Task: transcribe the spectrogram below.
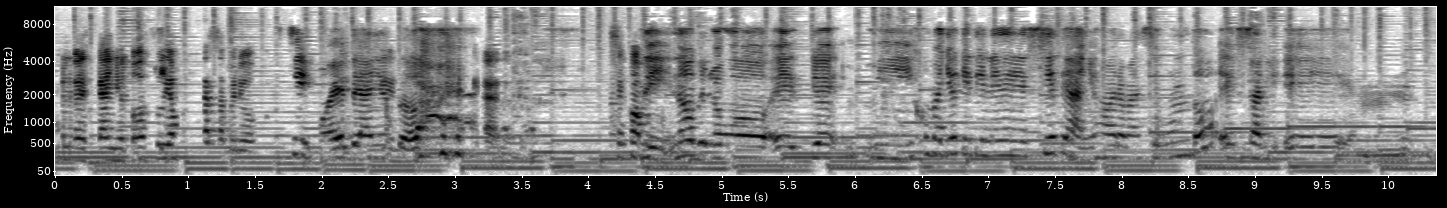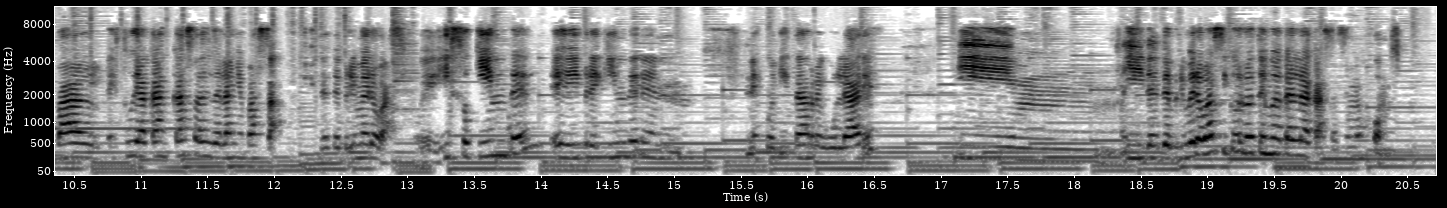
Bueno, este año todos estudiamos en casa, pero... Sí, pues este año todo. Sí, no, pero eh, mi hijo mayor que tiene 7 años, ahora va en segundo, es, eh, va, estudia acá en casa desde el año pasado, desde primero básico. Eh, hizo kinder y pre-kinder en, en, escuelitas regulares y, mm, y, desde primero básico lo tengo acá en la casa, hacemos homeschool.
